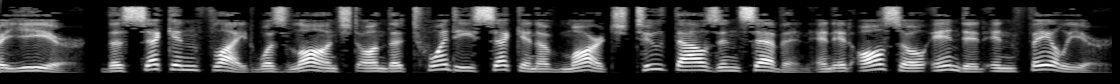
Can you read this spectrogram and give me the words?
a year, the second flight was launched on the 22nd of March 2007 and it also ended in failure,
